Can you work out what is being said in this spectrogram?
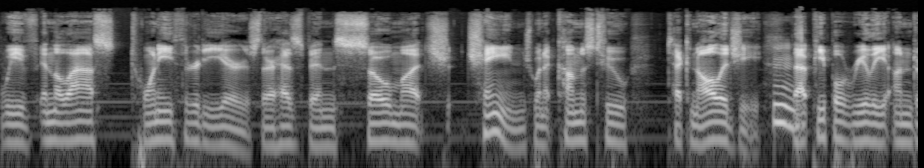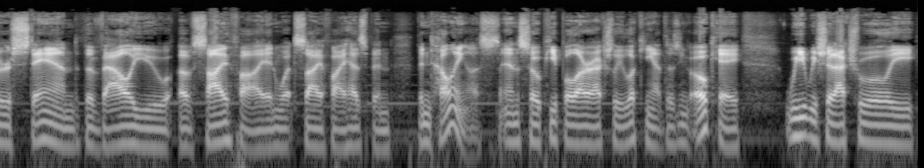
we've, in the last 20, 30 years, there has been so much change when it comes to technology mm. that people really understand the value of sci-fi and what sci-fi has been been telling us. And so people are actually looking at this and go, okay, we, we should actually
